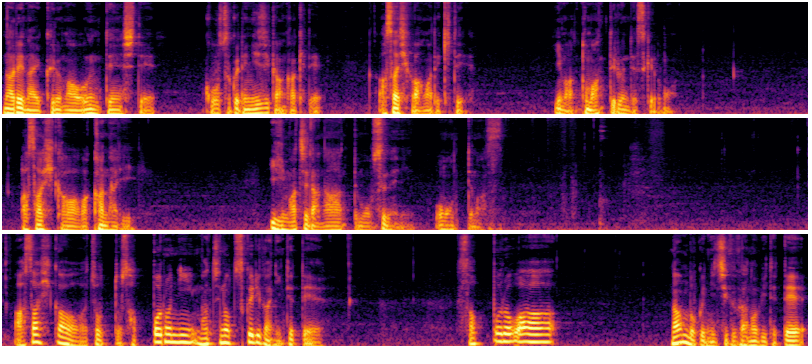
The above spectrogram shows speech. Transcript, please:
慣れない車を運転して高速で2時間かけて旭川まで来て今泊まってるんですけども旭川はかなりいい街だなってもうすでに思ってます。旭川はちょっと札幌に街の作りが似てて札幌は南北に軸が伸びてて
